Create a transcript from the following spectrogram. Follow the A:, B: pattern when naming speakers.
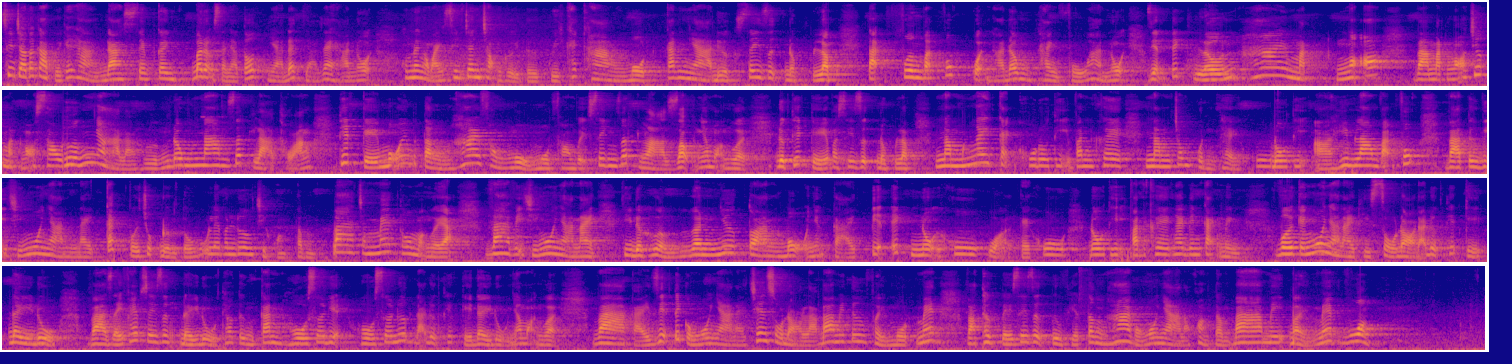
A: Xin chào tất cả quý khách hàng đang xem kênh Bất động sản nhà tốt, nhà đất giá rẻ Hà Nội. Hôm nay Ngọc Ánh xin trân trọng gửi tới quý khách hàng một căn nhà được xây dựng độc lập tại phường Vạn Phúc, quận Hà Đông, thành phố Hà Nội. Diện tích lớn, hai mặt ngõ và mặt ngõ trước mặt ngõ sau. Hướng nhà là hướng đông nam rất là thoáng. Thiết kế mỗi tầng hai phòng ngủ một phòng vệ sinh rất là rộng nha mọi người. Được thiết kế và xây dựng độc lập nằm ngay cạnh khu đô thị Văn Khê nằm trong quần thể khu đô thị à, Him Lam Vạn Phúc. Và từ vị trí ngôi nhà này cách với trục đường Tố Hữu Lê Văn Lương chỉ khoảng tầm 300 m thôi mọi người ạ. Và vị trí ngôi nhà này thì được hưởng gần như toàn bộ những cái tiện ích nội khu của cái khu đô thị Văn Khê ngay bên cạnh mình. Với cái ngôi nhà này thì sổ đỏ đã được thiết kế đầy đủ và giấy phép xây dựng đầy đủ theo từng căn hồ sơ điện hồ sơ nước đã được thiết kế đầy đủ nha mọi người và cái diện tích của ngôi nhà này trên sổ đỏ là 34,1 m và thực tế xây dựng từ phía tầng 2 của ngôi nhà nó khoảng tầm 37 m vuông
